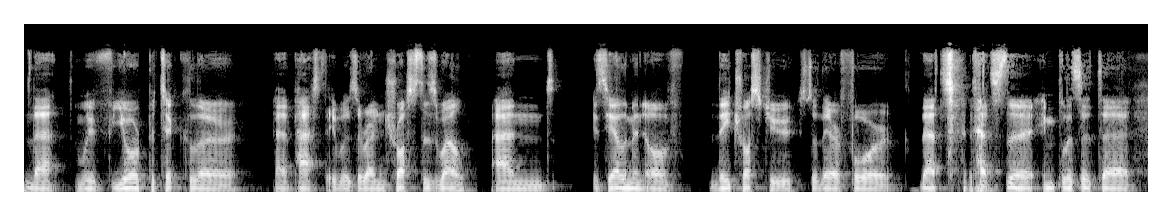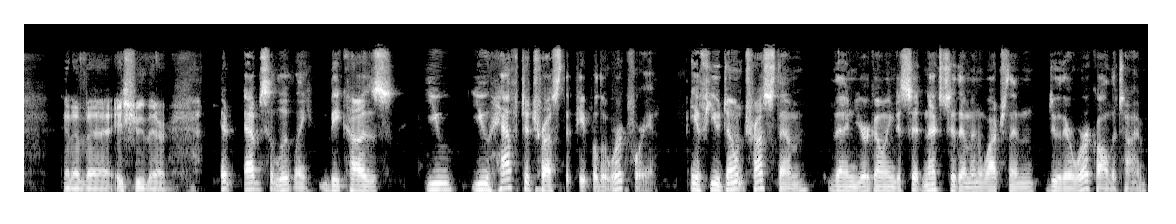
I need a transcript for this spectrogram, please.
that with your particular uh, past, it was around trust as well, and it's the element of they trust you, so therefore that's that's the implicit uh, kind of uh, issue there. It, absolutely, because you you have to trust the people that work for you. If you don't trust them, then you're going to sit next to them and watch them do their work all the time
